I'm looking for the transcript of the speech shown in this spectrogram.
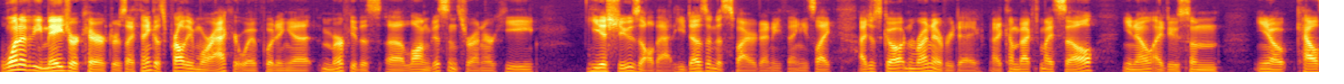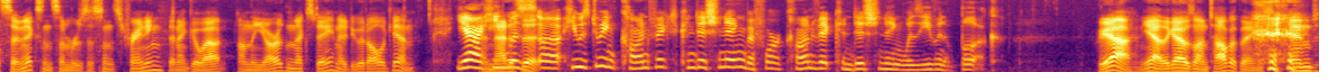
one of the major characters, I think is probably a more accurate way of putting it. Murphy, this uh, long distance runner, he he eschews all that. He doesn't aspire to anything. He's like, I just go out and run every day. I come back to my cell. You know, I do some you know calisthenics and some resistance training. Then I go out on the yard the next day and I do it all again. Yeah, And he was uh, he was doing convict conditioning before convict conditioning was even a book. Yeah, yeah, the guy was on top of things, and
